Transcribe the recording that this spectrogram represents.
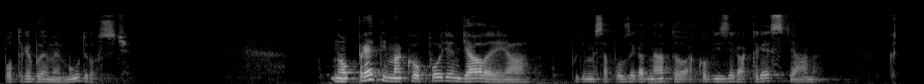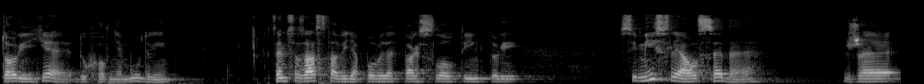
potrebujeme múdrosť. No predtým, ako pôjdem ďalej a budeme sa pozerať na to, ako vyzerá kresťan, ktorý je duchovne múdry, chcem sa zastaviť a povedať pár slov tým, ktorí si myslia o sebe, že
